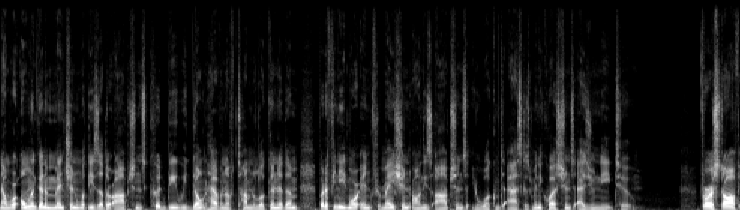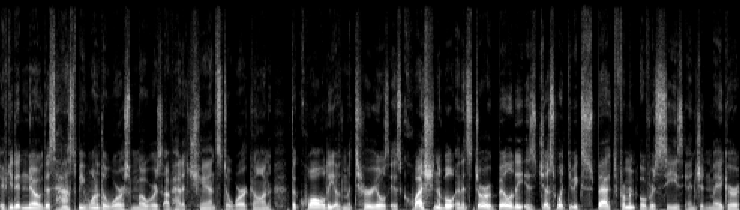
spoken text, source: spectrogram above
Now, we're only going to mention what these other options could be. We don't have enough time to look into them, but if you need more information on these options, you're welcome to ask as many questions as you need to. First off, if you didn't know, this has to be one of the worst mowers I've had a chance to work on. The quality of the materials is questionable and its durability is just what you expect from an overseas engine maker.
